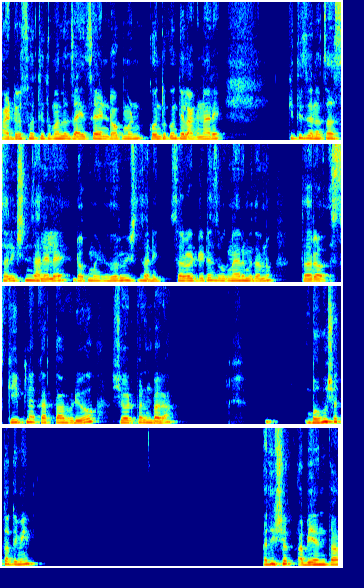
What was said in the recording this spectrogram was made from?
ॲड्रेसवरती तुम्हाला जायचं आहे आणि डॉक्युमेंट कोणते कोणते लागणार आहे. किती जणांचा सलेक्शन झालेलं आहे डॉक्युमेंट व्हेरिफिकेशनसाठी सर्व डिटेल्स बघणार आहे मित्रांनो. तर स्किप न करता व्हिडिओ शेवटपर्यंत बघा. बघू शकता तुम्ही. अधीक्षक अभियंता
